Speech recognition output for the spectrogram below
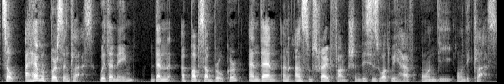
So I have a person class with a name, then a PubSub broker, and then an unsubscribe function. This is what we have on the, on the class.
